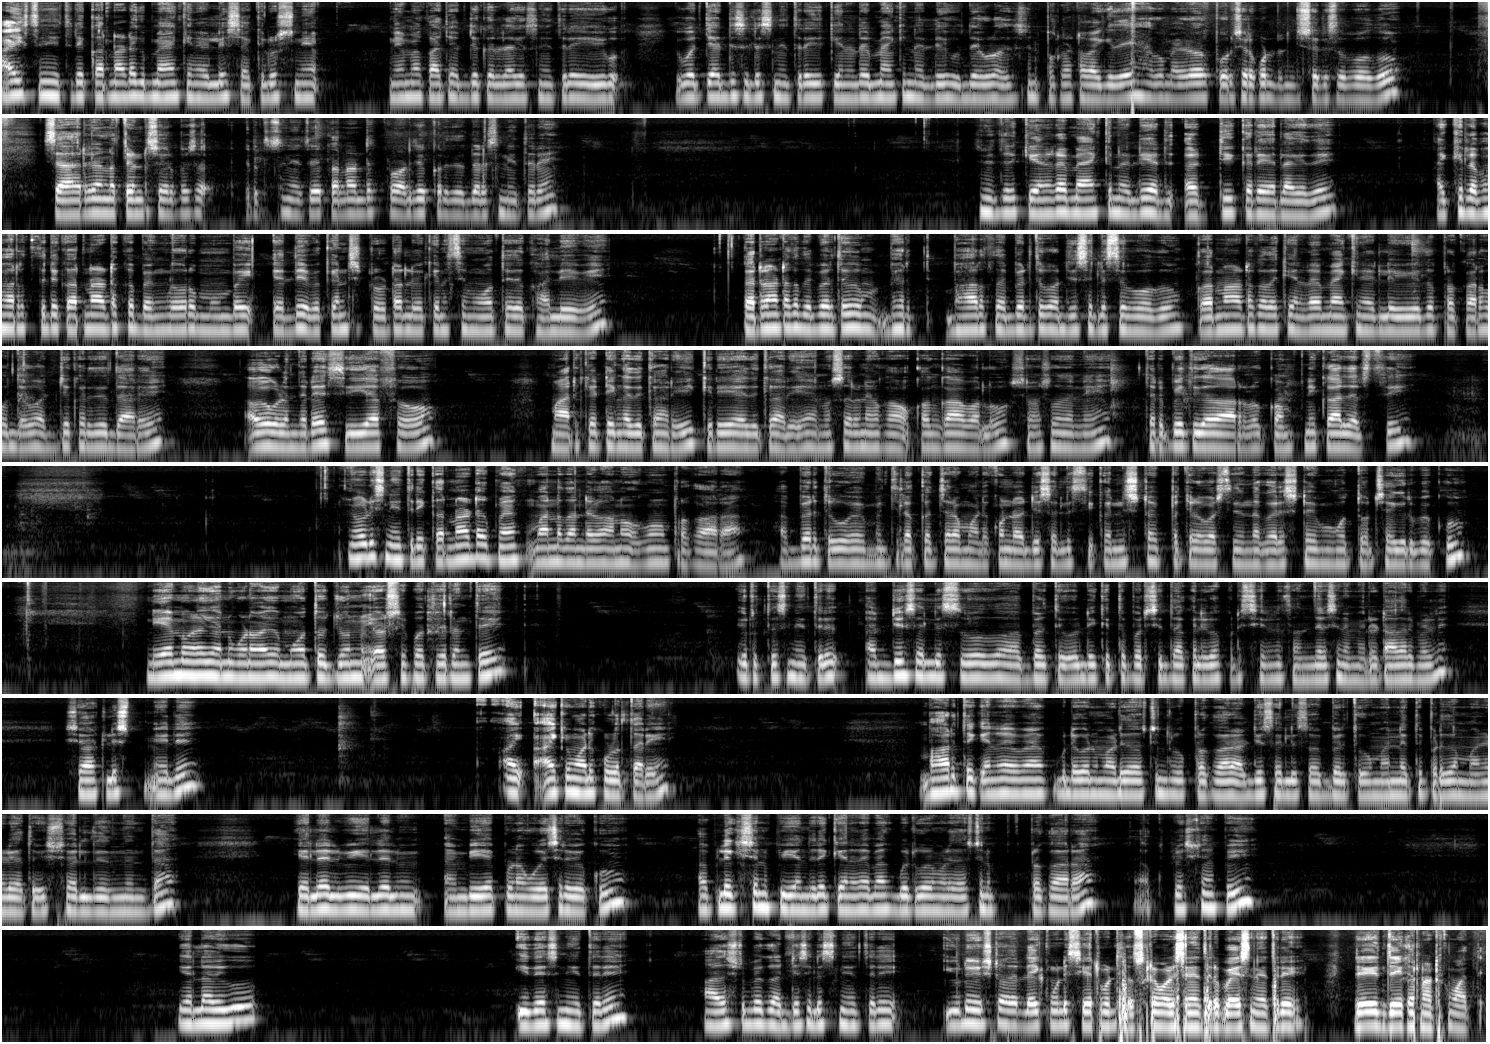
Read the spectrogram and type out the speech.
Hi ಸ್ನೇಹಿತರೆ, ಕರ್ನಾಟಕ ಬ್ಯಾಂಕಿನಲ್ಲಿ ಸೆಕ್ಯೂರಿಟ್ ನೇಮ ನೇಮಕಾತಿ ಅರ್ಜಿ ಕರೆಯಲಾಗಿದೆ. ಸ್ನೇಹಿತರೆ, ಇವ, ಇವತ್ತೇ ಅರ್ಜಿ ಸಲ್ಲಿಸಿ ಸ್ನೇಹಿತರೆ ಕೆನರಾ ಬ್ಯಾಂಕಿನಲ್ಲಿ ಹುದ್ದೆಗಳು ಅಧಿಸಿನ ಪ್ರಕಟವಾಗಿದೆ ಹಾಗೂ ಮಹಿಳೆಯರು ಪುರುಷರು ಕೂಡ ಅರ್ಜಿ ಸಲ್ಲಿಸಬಹುದು. ಸ್ಯಾಲರಿ ನಲವತ್ತೆಂಟು ಸಾವಿರ ರೂಪಾಯಿ ಇರುತ್ತೆ ಸ್ನೇಹಿತರೆ. ಕರ್ನಾಟಕ ಪ್ರಾಜೆಕ್ಟ್ ಕರೆದಿದ್ದಾರೆ ಸ್ನೇಹಿತರೆ. ಸ್ನೇಹಿತರೆ, ಕೆನರಾ ಬ್ಯಾಂಕಿನಲ್ಲಿ ಅರ್ಜಿ ಕರೆಯಲಾಗಿದೆ. ಅಖಿಲ ಭಾರತದಲ್ಲಿ ಕರ್ನಾಟಕ, ಬೆಂಗಳೂರು, ಮುಂಬೈಯಲ್ಲಿ ವೇಕೆನ್ಸಿ ಟೋಟಲ್ ವೇಕೆನ್ಸಿ ಮೂವತ್ತೈದು ಖಾಲಿ ಇವೆ. ಕರ್ನಾಟಕದ ಅಭ್ಯರ್ಥಿಗಳು ಅಭ್ಯರ್ಥಿ, ಭಾರತದ ಅಭ್ಯರ್ಥಿಗಳು ಅರ್ಜಿ ಸಲ್ಲಿಸಬಹುದು. ಕರ್ನಾಟಕದ ಕೆನರಾ ಬ್ಯಾಂಕಿನಲ್ಲಿ ವಿವಿಧ ಪ್ರಕಾರ ಹುದ್ದೆಗಳು ಅರ್ಜಿ ಕರೆದಿದ್ದಾರೆ. ಅವುಗಳೆಂದರೆ ಸಿ ಎಫ್ ಒ, ಮಾರ್ಕೆಟಿಂಗ್ ಅಧಿಕಾರಿ, ಕಿರಿಯ ಅಧಿಕಾರಿ, ಅನುಸರಣೆ ಕಂಗಾವಲು, ಸಂಶೋಧನೆ, ತರಬೇತುದಾರರು, ಕಂಪ್ನಿ ಕಾರ್ಯದರ್ಶಿ. ನೋಡಿ ಸ್ನೇಹಿತರೆ, ಕರ್ನಾಟಕ ಬ್ಯಾಂಕ್ ಮಾನದಂಡಗಳ ಅನುಗುಣ ಪ್ರಕಾರ ಅಭ್ಯರ್ಥಿಗಳು ಮಿತಿ ಲೆಕ್ಕಾಚಾರ ಮಾಡಿಕೊಂಡು ಅರ್ಜಿ ಸಲ್ಲಿಸಿ ಕನಿಷ್ಠ ಇಪ್ಪತ್ತೇಳು ವರ್ಷದಿಂದ ಗರಿಷ್ಠ ಮೂವತ್ತು ವರ್ಷ ಆಗಿರಬೇಕು. ನಿಯಮಗಳಿಗೆ ಅನುಗುಣವಾಗಿ ಮೂವತ್ತು ಜೂನ್ ಎರಡು ಸಾವಿರದ ಇಪ್ಪತ್ತೈದರಂತೆ ಇರುತ್ತೆ ಸ್ನೇಹಿತರೆ. ಅರ್ಜಿ ಸಲ್ಲಿಸುವ ಅಭ್ಯರ್ಥಿಗಳು ಲಿಖಿತ ಪರೀಕ್ಷೆ ದಾಖಲೆಗಳ ಪರಿಶೀಲನೆ ಸಂದರ್ಶನ ಮೆರಿಟ್ ಆಧಾರ ಮೇಲೆ ಶಾರ್ಟ್ ಲಿಸ್ಟ್ ಮೇಲೆ ಆಯ್- ಆಯ್ಕೆ ಮಾಡಿಕೊಳ್ಳುತ್ತಾರೆ. ಭಾರತೀಯ ಕೆನರಾ ಬ್ಯಾಂಕ್ ಬಿಡುಗಡೆ ಮಾಡಿದ ಸೂಚನೆಗಳ ಪ್ರಕಾರ ಅರ್ಜಿ ಸಲ್ಲಿಸುವ ಅಭ್ಯರ್ಥಿಗಳು ಮಾನ್ಯತೆ ಪಡೆದ ಮಂಡಳಿ ಅಥವಾ ವಿಶ್ವವಿದ್ಯಾಲಯದಿಂದ L L B, L L M B A ಪೂರ್ಣಗೊಳಿಸಿರಬೇಕು. Application fee ಅಂದರೆ ಕೆನರಾ ಬ್ಯಾಂಕ್ ಬಿಡುಗಡೆ ಮಾಡಿದ ಸೂಚನೆ ಪ್ರಕಾರ ಅಪ್ಲಿಕೇಶನ್ ಫೀ ಎಲ್ಲರಿಗೂ ಇದೆ ಸ್ನೇಹಿತರೆ, ಆದಷ್ಟು ಬೇಗ ಅರ್ಜಿ ಸಲ್ಲಿಸಿ ಸ್ನೇಹಿತರೆ. ವಿಡಿಯೋ ಇಷ್ಟ ಆದರೆ ಲೈಕ್ ಮಾಡಿ ಶೇರ್ ಮಾಡಿ ಸಬ್ಸ್ಕ್ರೈಬ್ ಮಾಡಿ ಸ್ನೇಹಿತರೆ. ಬೈ ಸ್ನೇಹಿತರೆ. ಜೈ ಜೈ ಕರ್ನಾಟಕ ಮಾತೆ.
